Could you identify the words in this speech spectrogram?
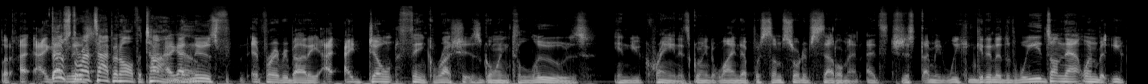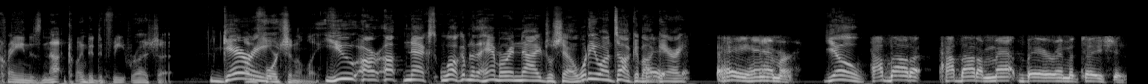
but I, I got Those news- threats happen all the time. I got though. news f- for everybody. I, I don't think Russia is going to lose in Ukraine. It's going to wind up with some sort of settlement. It's just, I mean, we can get into the weeds on that one, but Ukraine is not going to defeat Russia. Gary, Unfortunately. you are up next. Welcome to the Hammer and Nigel show. What do you want to talk about, Gary? Hey, Hammer. Yo, How about a how about a Matt Bear imitation?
